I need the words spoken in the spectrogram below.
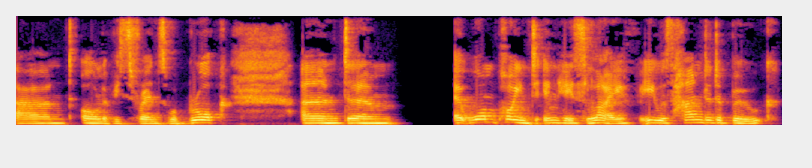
and all of his friends were broke. And, um, at one point in his life, he was handed a book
